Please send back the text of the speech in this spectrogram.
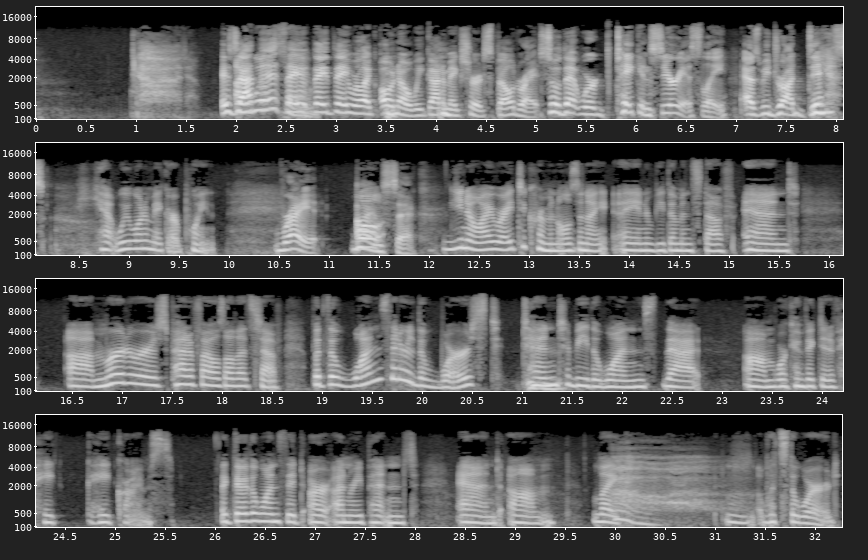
Is that it? say- They, they they were like, "Oh no, we got to make sure it's spelled right, so that we're taken seriously as we draw dicks." Yeah, we want to make our point. Right. Well- I'm sick. you know, I write to criminals and I, I interview them and stuff, and uh, murderers, pedophiles, all that stuff. But the ones that are the worst tend Mm-hmm. to be the ones that um, were convicted of hate hate crimes. Like they're the ones that are unrepentant and um, like l- what's the word?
